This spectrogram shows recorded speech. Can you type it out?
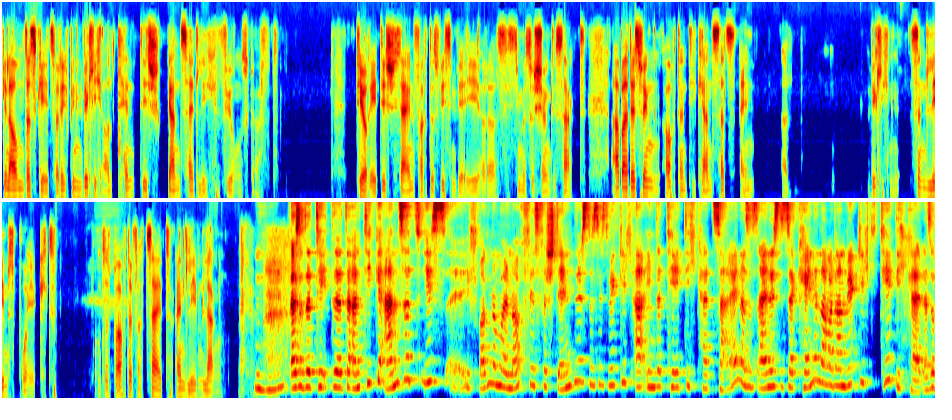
Genau um das geht's, oder? Ich bin wirklich authentisch, ganzheitlich Führungskraft theoretisch sehr einfach, das wissen wir eh, oder das ist immer so schön gesagt. Aber deswegen auch der antike Ansatz, ein, äh, wirklich ein, ein Lebensprojekt. Und das braucht einfach Zeit, ein Leben lang. Mhm. Also der, der, der, antike Ansatz ist, äh, ich frage nochmal nach fürs Verständnis, das ist wirklich auch in der Tätigkeit sein. Also das eine ist das Erkennen, aber dann wirklich die Tätigkeit. Also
